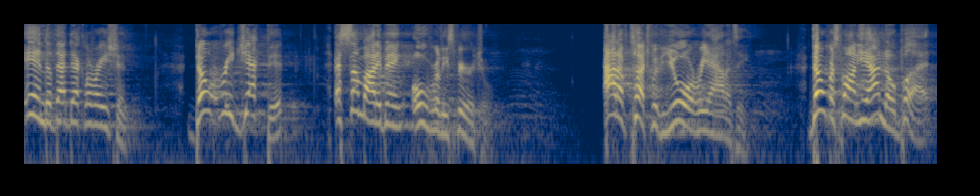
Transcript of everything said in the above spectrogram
end of that declaration, don't reject it as somebody being overly spiritual, out of touch with your reality. Don't respond, yeah, I know, but.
